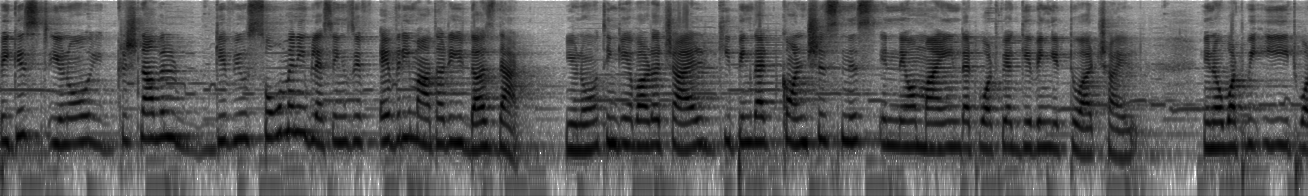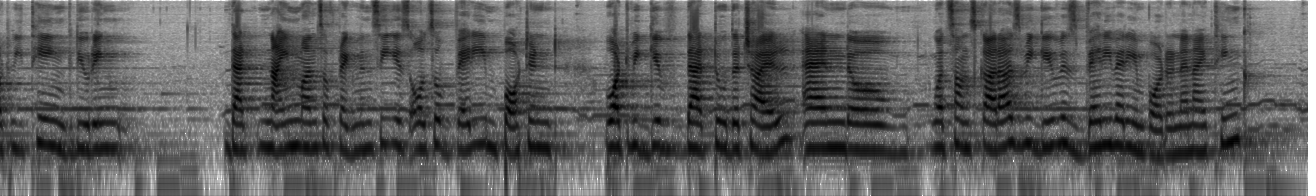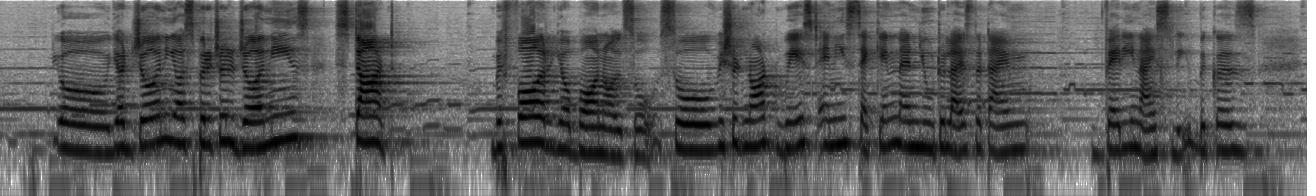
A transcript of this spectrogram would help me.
biggest you know krishna will give you so many blessings if every matari does that. You know thinking about a child keeping that consciousness in your mind that what we are giving it to our child. You know what we eat what we think during that 9 months of pregnancy is also very important what we give that to the child and uh, what sanskaras we give is very very important. And i think your, your journey your spiritual journeys start before you're born also. So we should not waste any second and utilize the time very nicely because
